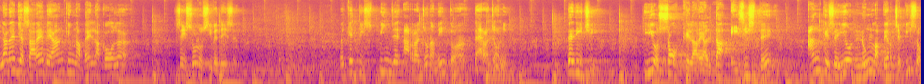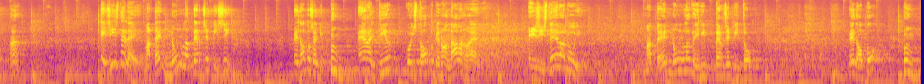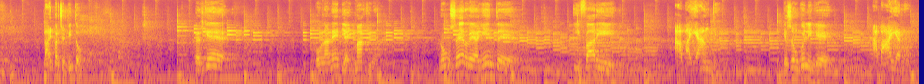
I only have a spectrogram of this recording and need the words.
La nebbia sarebbe anche una bella cosa se solo si vedesse. Perché ti spinge al ragionamento, eh? te ragioni. Te dici, io so che la realtà esiste anche se io non la percepisco. Eh? Esiste lei, ma te non la percepissi. E dopo senti, pum, era il tir con i stop che non andavano, eh. Esisteva lui, ma te non l'avevi percepito. E dopo, pum, l'hai percepito. Perché con la nebbia in macchina non serve a niente i fari abbaianti, che sono quelli che abbaiano.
